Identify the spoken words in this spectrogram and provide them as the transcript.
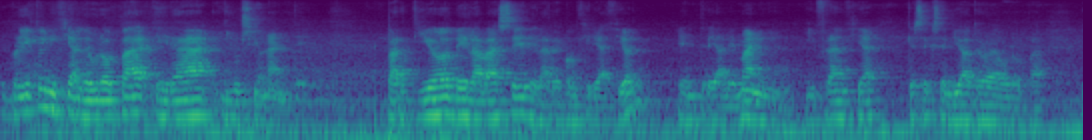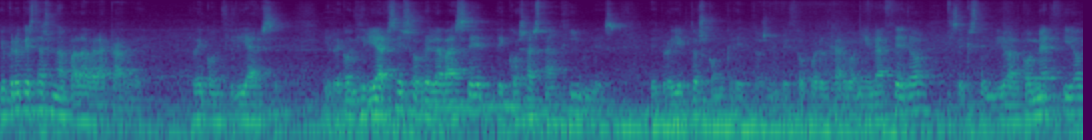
El proyecto inicial de Europa era ilusionante. Partió de la base de la reconciliación entre Alemania y Francia que se extendió a toda Europa. Yo creo que esta es una palabra clave, reconciliarse. Y reconciliarse sobre la base de cosas tangibles, de proyectos concretos. Empezó por el carbón y el acero, se extendió al comercio,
